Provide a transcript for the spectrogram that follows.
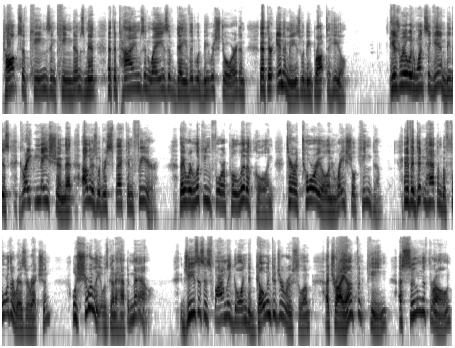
Talks of kings and kingdoms meant that the times and ways of David would be restored and that their enemies would be brought to heel. Israel would once again be this great nation that others would respect and fear. They were looking for a political and territorial and racial kingdom. And if it didn't happen before the resurrection, well, surely it was going to happen now. Jesus is finally going to go into Jerusalem, a triumphant king, assume the throne,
